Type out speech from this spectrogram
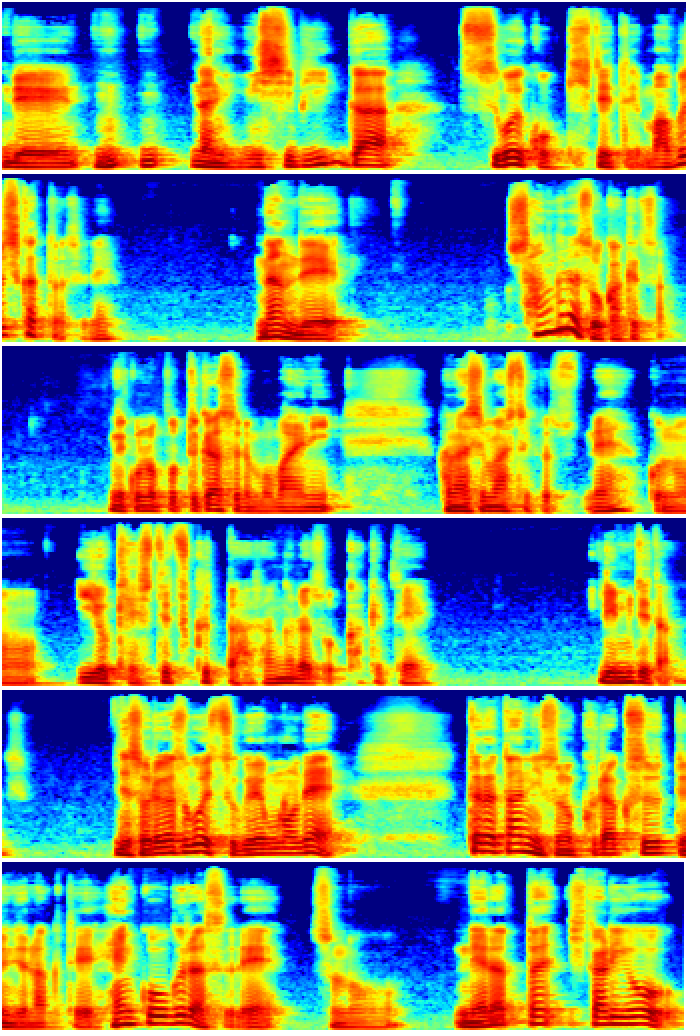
で、何、西日がすごいこう来てて眩しかったんですよね。なんで、サングラスをかけてた。で、このポッドキャストでも前に話しましたけどね、この意を消して作ったサングラスをかけて、で、見てたんです。で、それがすごい優れもので、ただ単にその暗くするっていうんじゃなくて、変更グラスで、その、狙った光を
